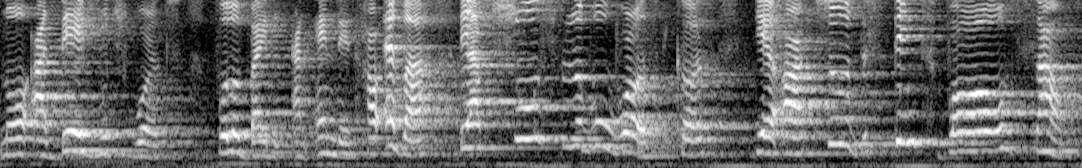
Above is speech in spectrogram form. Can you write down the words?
nor are they root words followed by the, an ending. However, they are two syllable words because there are two distinct vowel sounds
